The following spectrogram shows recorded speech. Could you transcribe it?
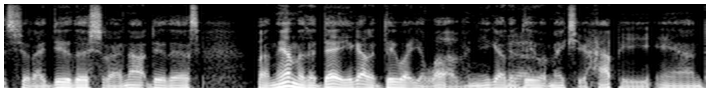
should I do this? Should I not do this? But in the end of the day, you got to do what you love, and you got to Yeah. do what makes you happy. And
